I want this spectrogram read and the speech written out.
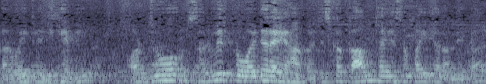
कार्रवाई के लिए लिखें भी। और जो सर्विस प्रोवाइडर है यहाँ का जिसका काम था ये सफ़ाई कराने का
